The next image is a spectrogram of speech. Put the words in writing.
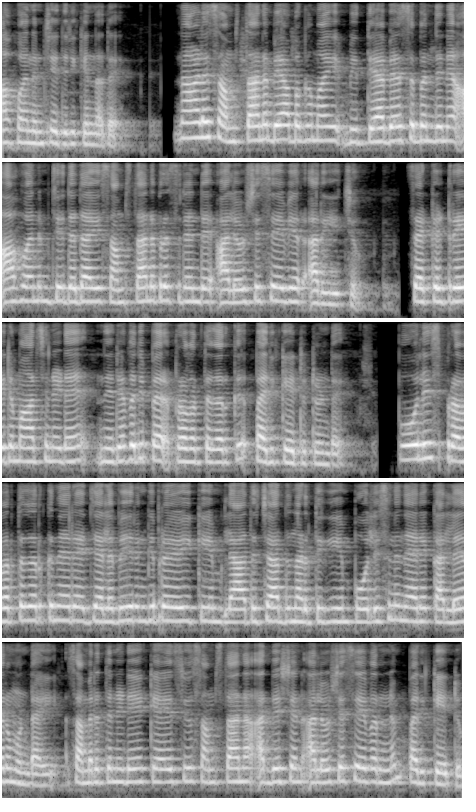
ആഹ്വാനം ചെയ്തിരിക്കുന്നത്. നാളെ സംസ്ഥാന വ്യാപകമായി വിദ്യാഭ്യാസ ബന്ദിന് ആഹ്വാനം ചെയ്തതായി സംസ്ഥാന പ്രസിഡന്റ് അലോഷ്യ സേവ്യർ അറിയിച്ചു. സെക്രട്ടേറിയറ്റ് മാർച്ചിനിടെ നിരവധി പ്രവർത്തകർക്ക് പരിക്കേറ്റിട്ടുണ്ട്. പോലീസ് പ്രവർത്തകർക്ക് നേരെ ജലപീരങ്കി പ്രയോഗിക്കുകയും ലാത്തിച്ചാർജ് നടത്തുകയും പോലീസിന് നേരെ കല്ലേറുമുണ്ടായി. സമരത്തിനിടെ കെ സംസ്ഥാന അധ്യക്ഷൻ അലോഷ്യ സേവറിനും പരിക്കേറ്റു.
